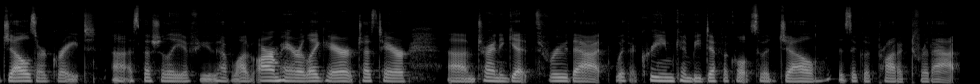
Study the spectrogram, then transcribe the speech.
gels are great, uh, especially if you have a lot of arm hair, leg hair, chest hair. Um, trying to get through that with a cream can be difficult, so a gel is a good product for that.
